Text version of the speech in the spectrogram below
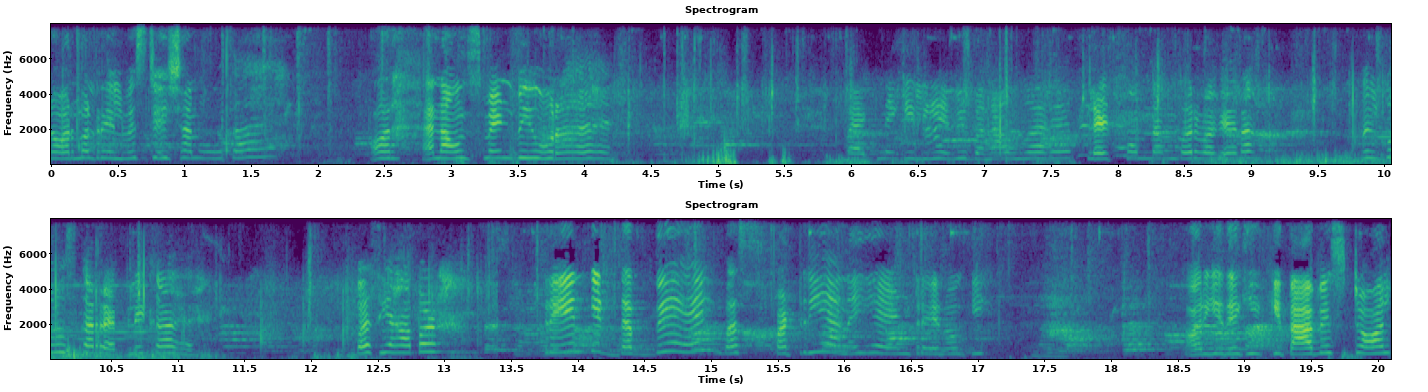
नॉर्मल रेलवे स्टेशन होता है। और अनाउंसमेंट भी हो रहा है। भी बना हुआ है प्लेटफॉर्म नंबर वगैरह। बिल्कुल उसका रेप्लिका है। बस यहाँ पर ट्रेन के डब्बे हैं, बस पटरियाँ नहीं है इन ट्रेनों की। और ये देखिए, किताबें स्टॉल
